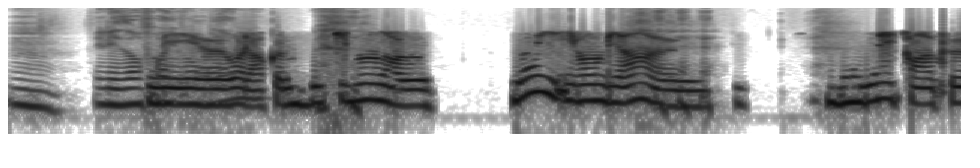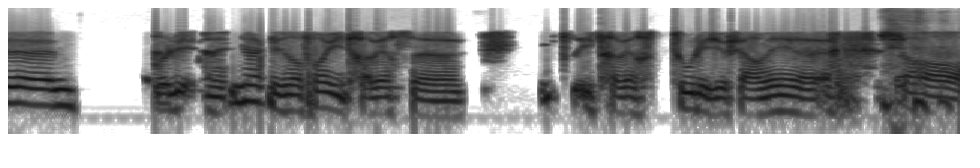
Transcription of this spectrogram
hmm. et les enfants mais euh, voilà comme ouais, ils vont bien ils vont bien ils sont un peu les, les, enfants ils traversent ils traversent tout les yeux fermés sans,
